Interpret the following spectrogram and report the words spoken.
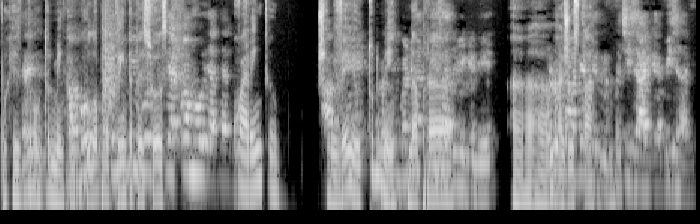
Porque, então, tudo bem, calculou para 30 pessoas, या कम हो जाता है 40 veio, tudo bem, dá तीस pra आदमी के लिए ah, लोग ajustar. पच्चीस आ गया बीस आ गया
